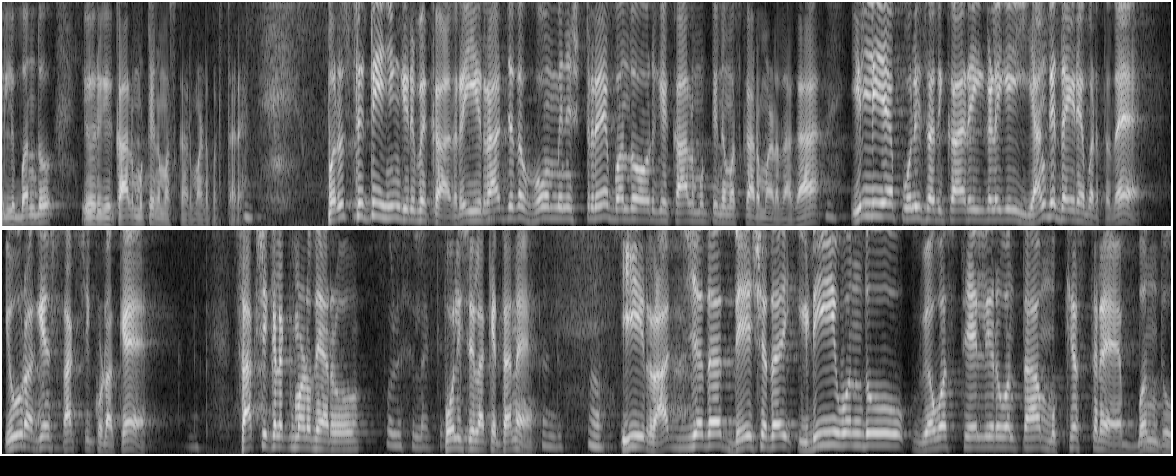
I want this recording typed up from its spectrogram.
ಇಲ್ಲಿ ಬಂದು ಇವರಿಗೆ ಕಾಲು ಮುಟ್ಟಿ ನಮಸ್ಕಾರ ಮಾಡಿ ಬರ್ತಾರೆ. ಪರಿಸ್ಥಿತಿ ಹಿಂಗಿರಬೇಕಾದ್ರೆ ಈ ರಾಜ್ಯದ ಹೋಮ್ ಮಿನಿಸ್ಟ್ರೇ ಬಂದು ಅವರಿಗೆ ಕಾಲು ಮುಟ್ಟಿ ನಮಸ್ಕಾರ ಮಾಡಿದಾಗ ಇಲ್ಲಿಯ ಪೊಲೀಸ್ ಅಧಿಕಾರಿಗಳಿಗೆ ಹೆಂಗೆ ಧೈರ್ಯ ಬರ್ತದೆ? ಇವ್ರ ಅಗೇನ್ಸ್ಟ್ ಸಾಕ್ಷಿ ಕೊಡೋಕ್ಕೆ? ಸಾಕ್ಷಿ ಕಲೆಕ್ಟ್ ಮಾಡೋದು ಯಾರು? ಪೊಲೀಸ್ ಇಲಾಖೆ. ಪೊಲೀಸ್ ಇಲಾಖೆ ತಾನೆ? ಈ ರಾಜ್ಯದ ದೇಶದ ಇಡೀ ಒಂದು ವ್ಯವಸ್ಥೆಯಲ್ಲಿರುವಂತಹ ಮುಖ್ಯಸ್ಥರೇ ಬಂದು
